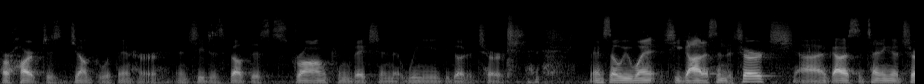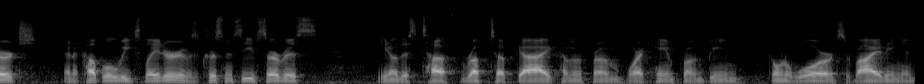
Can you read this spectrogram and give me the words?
her heart just jumped within her. And she just felt this strong conviction that we needed to go to church. and so we went, she got us into church, uh, got us attending a church. And a couple of weeks later, it was a Christmas Eve service. You know, this tough, rough, tough guy coming from where I came from, being going to war and surviving. And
